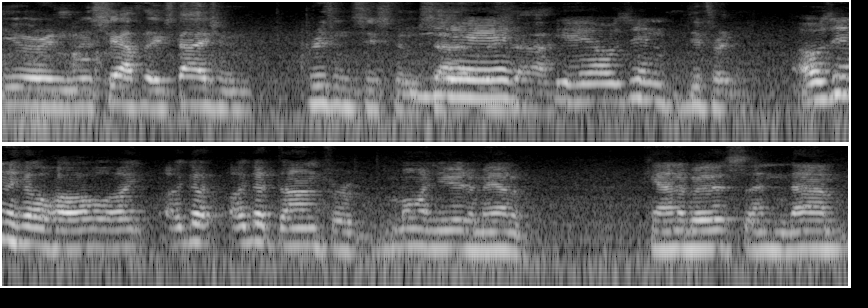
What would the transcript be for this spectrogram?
you were in the Southeast Asian prison system, so yeah, it was uh, yeah, I was in different. I was in a hellhole. I, I got I got done for a minute amount of cannabis, and um,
